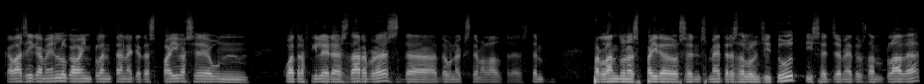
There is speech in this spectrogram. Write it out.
que bàsicament el que va implantar en aquest espai va ser un, quatre fileres d'arbres d'un extrem a l'altre. Estem parlant d'un espai de 200 metres de longitud i 16 metres d'amplada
